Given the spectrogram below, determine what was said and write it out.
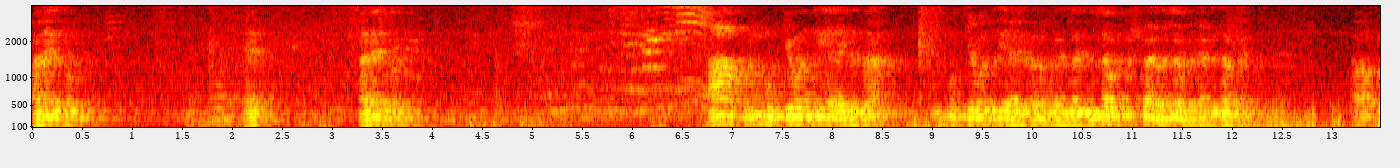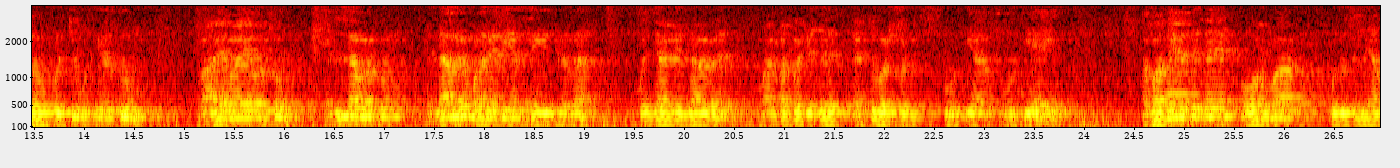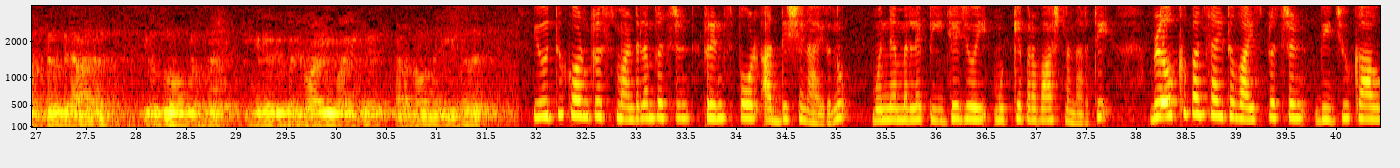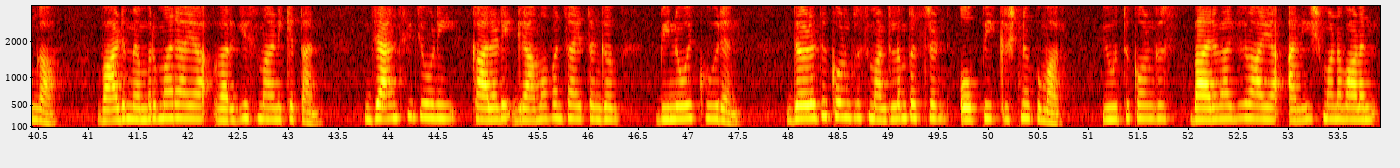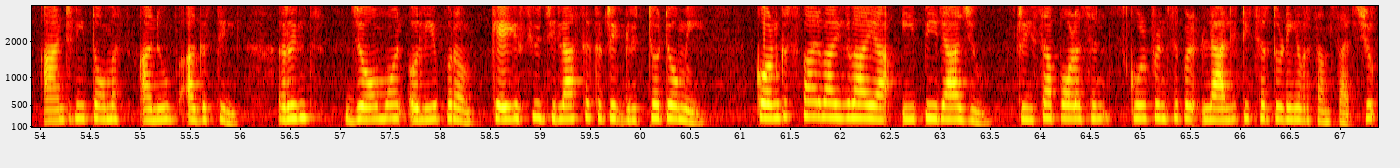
ആരായിരുന്നു? ഏ? ആരായിരുന്നു? ആ മുൻ മുഖ്യമന്ത്രിയായിരുന്ന മുൻ മുഖ്യമന്ത്രിയായിരുന്ന നമ്മളെല്ലാം എല്ലാവർക്കും ഇഷ്ടമായിരുന്നല്ലേ ഉമ്മൻചാണ്ടി സാറിനെ? അപ്പോൾ കൊച്ചു കുട്ടികൾക്കും പ്രായമായവർക്കും എല്ലാവർക്കും എല്ലാവരും വളരെയധികം സ്നേഹിച്ചിരുന്ന ഉമ്മൻചാണ്ടി സാറ് മരണപ്പെട്ടിട്ട് രണ്ടു വർഷം പൂർത്തിയാ പൂർത്തിയായി. അപ്പോൾ അദ്ദേഹത്തിന്റെ ഓർമ്മ പുതുക്കുന്ന അവസരത്തിലാണ് യൂത്ത് കോൺഗ്രസ് ഇങ്ങനെ ഒരു പരിപാടിയുമായിട്ട് കടന്നു വന്നിരിക്കുന്നത്. യൂത്ത് കോൺഗ്രസ് മണ്ഡലം പ്രസിഡന്റ് പ്രിൻസ് പോൾ അധ്യക്ഷനായിരുന്നു. മുൻ M L A P J Joy മുഖ്യപ്രഭാഷണം നടത്തി. Block panchayat vice president Biju Kavunka ward മെമ്പർമാരായ വർഗീസ് മാണിക്കത്താൻ ജാൻസി ജോണി കാലടി ഗ്രാമപഞ്ചായത്ത് അംഗം ബിനോയ് കൂരൻ ദളിത് കോൺഗ്രസ് മണ്ഡലം president O P Krishnakumar youth Congress ഭാരവാഹികളായ Aneesh Manavalan Antony Thomas Anoop Augustine Rins Jomon Oliyappuram K S U ജില്ലാ secretary Grito Tomy Congress ഭാരവാഹികളായ E P Raju Treesa Polachan school principal Lali teacher തുടങ്ങിയവർ സംസാരിച്ചു.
